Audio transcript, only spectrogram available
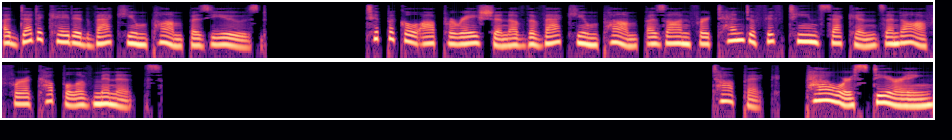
a dedicated vacuum pump is used. Typical operation of the vacuum pump is on for 10 to 15 seconds and off for a couple of minutes. Topic: Power steering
